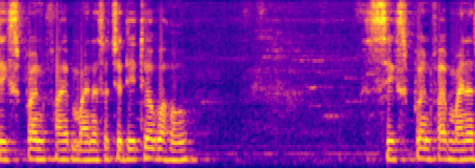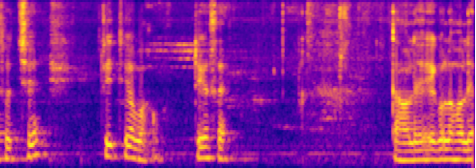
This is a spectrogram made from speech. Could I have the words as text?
সিক্স পয়েন্ট ফাইভ মাইনাস হচ্ছে দ্বিতীয় বাহু। সিক্স পয়েন্ট ফাইভ মাইনাস হচ্ছে তৃতীয় বাহু, ঠিক আছে? তাহলে এগুলো হলে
